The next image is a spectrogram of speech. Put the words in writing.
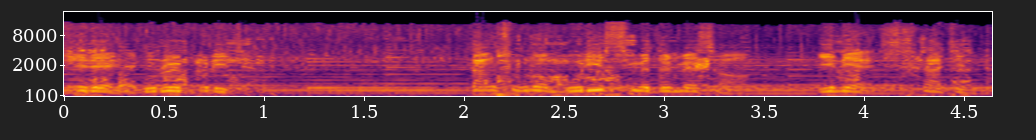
길에 물을 뿌리자 땅속으로 물이 스며들면서 이내 사라진다.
